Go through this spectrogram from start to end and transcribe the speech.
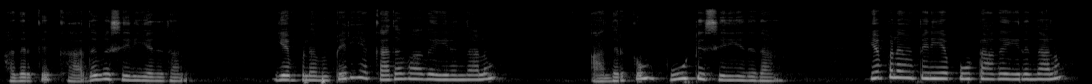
அதற்கு கதவு சிறியதுதான். எவ்வளவு பெரிய கதவாக இருந்தாலும் அதற்கும் பூட்டு சிறியதுதான். எவ்வளவு பெரிய பூட்டாக இருந்தாலும்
